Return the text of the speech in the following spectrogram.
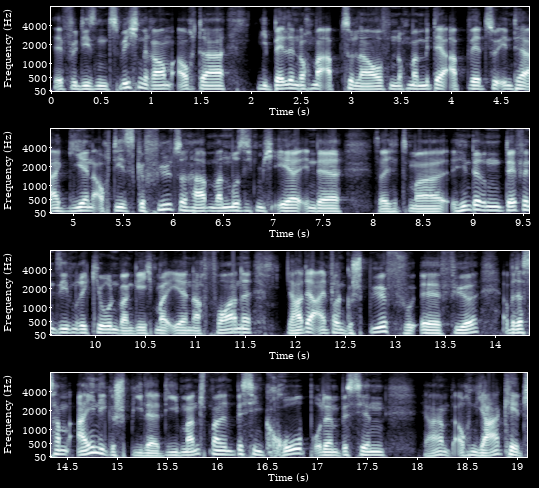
äh, für diesen Zwischenraum, auch da die Bälle nochmal abzulaufen, nochmal mit der Abwehr zu interagieren, auch dieses Gefühl zu haben, wann muss ich mich eher in der, sag ich jetzt mal, hinteren defensiven Region, wann gehe ich mal eher nach vorne. Da hat er einfach ein Gespür äh, für. Aber das haben einige Spieler, die manchmal ein bisschen grob oder ein bisschen, ja, auch ein Jakic,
